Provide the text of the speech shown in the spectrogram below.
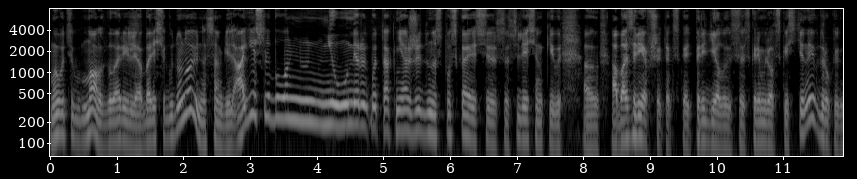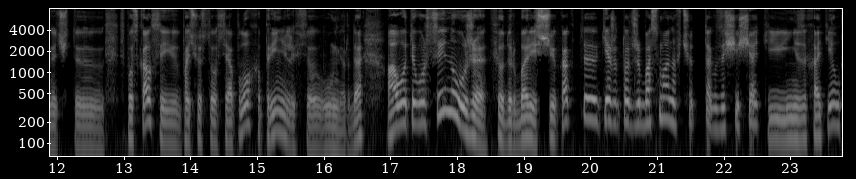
Мы вот мало говорили о Борисе Годунове, на самом деле. А если бы он не умер, вот так неожиданно спускаясь с лесенки, э, обозревший, так сказать, пределы с Кремлевской стены, вдруг, значит, э, спускался и почувствовал себя плохо, приняли, все, умер, да. А вот его сыну уже, Федор Борисович, как-то те же, тот же Басманов что-то так защищать и не захотел.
